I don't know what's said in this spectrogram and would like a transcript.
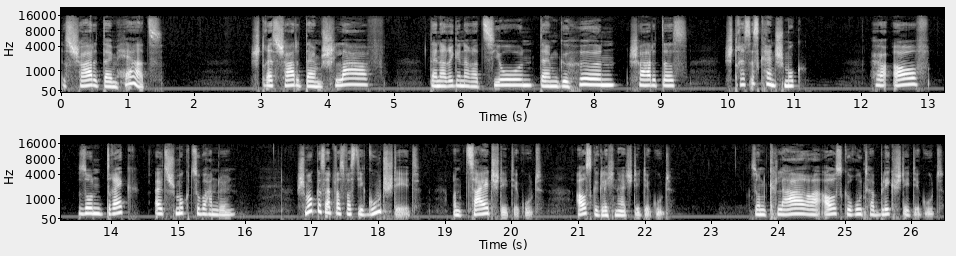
Das schadet deinem Herz. Stress schadet deinem Schlaf, deiner Regeneration, deinem Gehirn schadet das. Stress ist kein Schmuck. Hör auf, so einen Dreck als Schmuck zu behandeln. Schmuck ist etwas, was dir gut steht. Und Zeit steht dir gut. Ausgeglichenheit steht dir gut. So ein klarer, ausgeruhter Blick steht dir gut.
